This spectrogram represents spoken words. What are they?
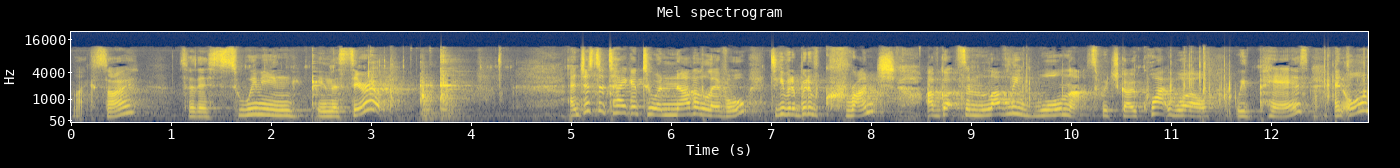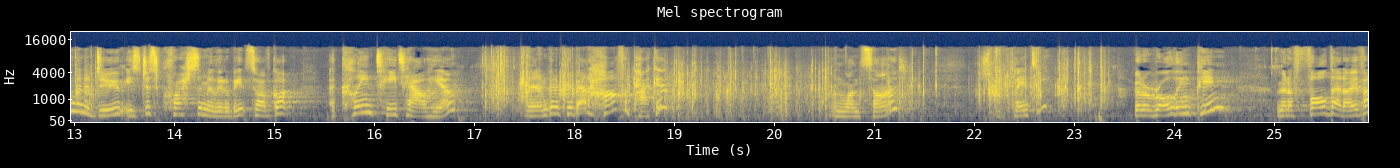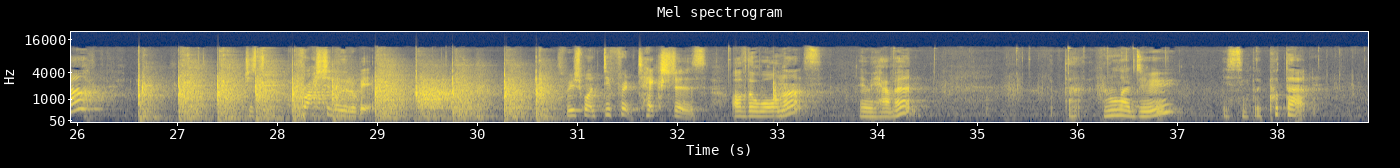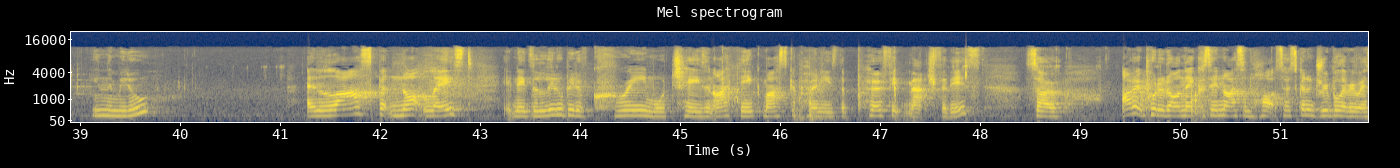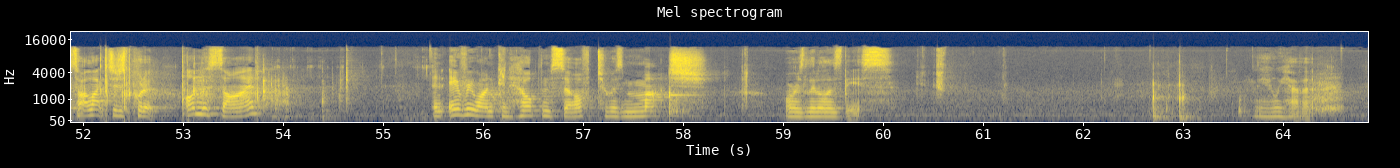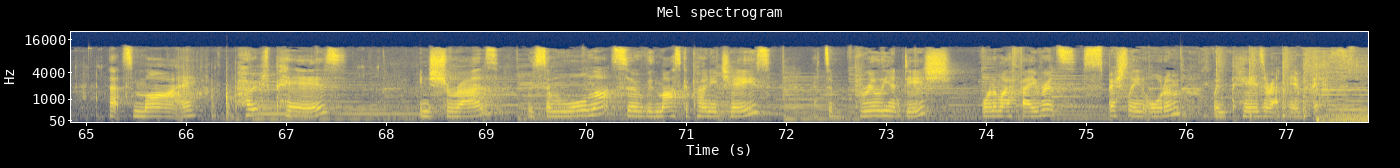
like so. So they're swimming in the syrup. And just to take it to another level, to give it a bit of crunch, I've got some lovely walnuts which go quite well with pears. And all I'm going to do is just crush them a little bit. So I've got a clean tea towel here, and I'm going to put about half a packet on one side. Plenty. I've got a rolling pin. We're going to fold that over, just crush it a little bit. So we just want different textures of the walnuts. There we have it that. And all I do is simply put that in the middle. And last but not least, it needs a little bit of cream or cheese, and I think mascarpone is the perfect match for this. So I don't put it on there because they're nice and hot, so it's going to dribble everywhere. So I like to just put it on the side, and everyone can help themselves to as much or as little as this. There we have it. That's my poached pears in Shiraz with some walnuts served with mascarpone cheese. That's a brilliant dish, one of my favourites, especially in autumn when pears are at their best.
